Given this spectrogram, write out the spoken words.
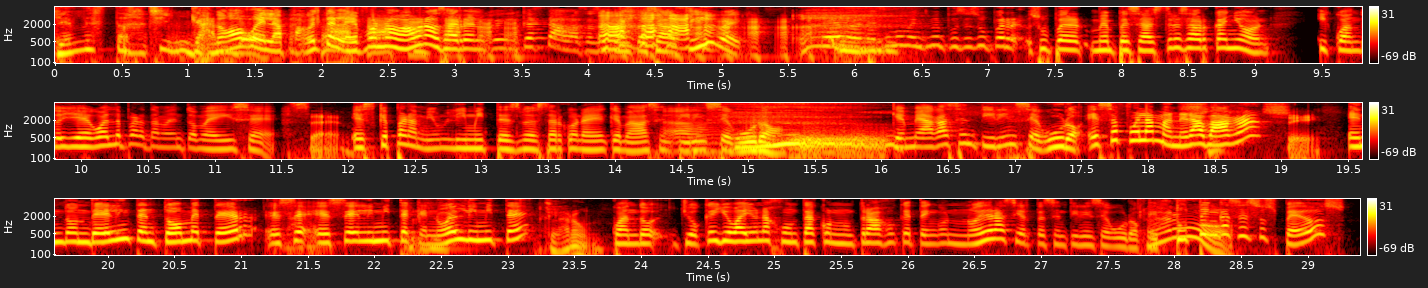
¿quién me estás chingando? No, güey, le apago el teléfono, vámonos, o sea, ¿en qué estabas? De cuenta, O sea, sí, güey. Pero en ese momento me puse súper, súper, me empecé a estresar cañón, y cuando llego al departamento me dice, es que para mí un límite es no estar con alguien que me haga sentir Ah. inseguro. Que me haga sentir inseguro. Esa fue la manera vaga Sí, en donde él intentó meter ese, ese límite que no es límite. claro. Cuando yo que yo vaya a una junta con un trabajo que tengo, no era cierto sentir inseguro. Que tú Claro. tengas esos pedos,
